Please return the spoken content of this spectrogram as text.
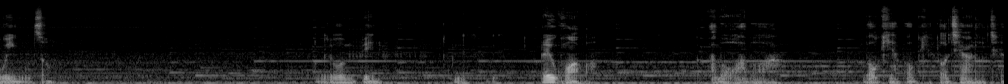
无影无踪。我就问兵：“你有看不？”啊无啊无啊，无去啊无去，落车落车。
